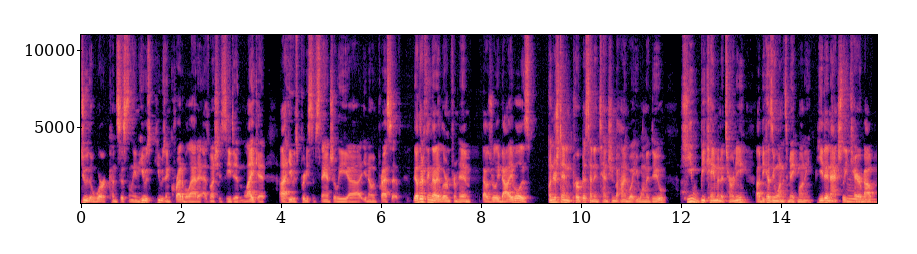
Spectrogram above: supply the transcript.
do the work consistently and he was he was incredible at it as much as he didn't like it uh, he was pretty substantially uh, you know impressive the other thing that I learned from him that was really valuable is understanding purpose and intention behind what you want to do. He became an attorney uh, because he wanted to make money. He didn't actually care about mm.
